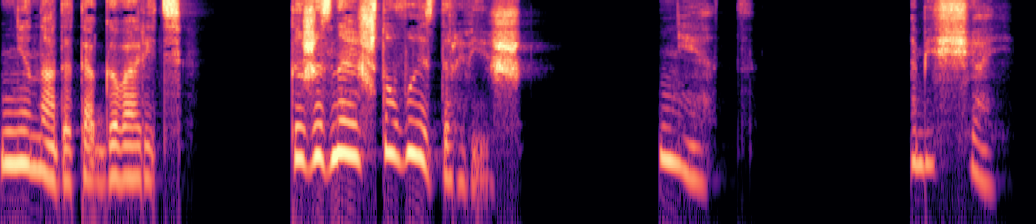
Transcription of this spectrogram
не надо так говорить. Ты же знаешь, что выздоровеешь». «Нет, обещай».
